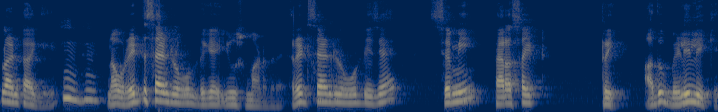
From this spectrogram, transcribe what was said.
ಪ್ಲಾಂಟ್ ಆಗಿ ಹ್ಮ್ ಹ್ಮ್. ನಾವು ರೆಡ್ ಸ್ಯಾಂಡಲ್ವುಡ್ಗೆ ಯೂಸ್ ಮಾಡಿದ್ರೆ red sandalwood is a semi parasite tree ಅದು ಬೆಳಿಲಿಕ್ಕೆ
